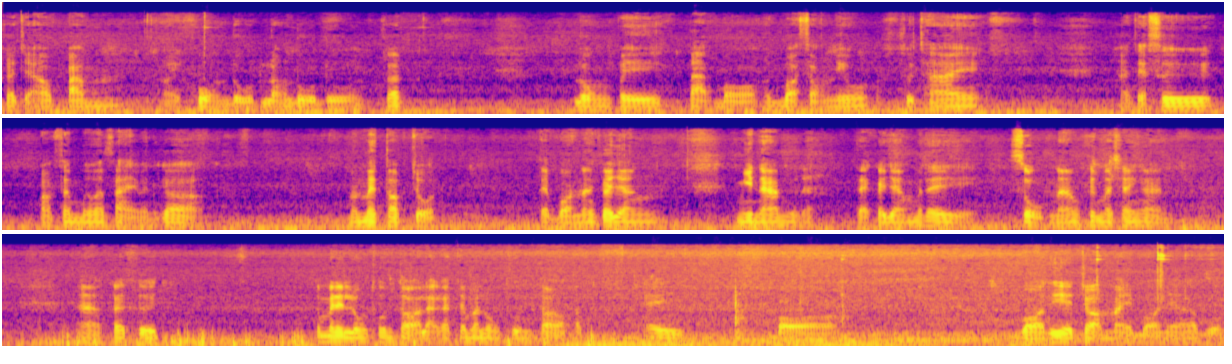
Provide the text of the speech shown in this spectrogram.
ก็จะเอาปั๊มหอยโข่งดูดลองดูดดู ก็ลงไปปากบ่อบ่อสองนิ้ว สุดท้าย อาจจะซื้อปั๊มเสมอมาใส่มันก็ มันไม่ตอบโจทย์ แต่บ่อนนั้นก็ยังมีน้ำอยู่นะ แต่ก็ยังไม่ได้สูบน้ำขึ้นมาใช้งาน อ่าก็คือ ก็ไม่ได้ลงทุนต่อแล้วก็จะมาลงทุนต่อครับไอ้บ่อบ่อที่จะเจาะใหม่บ่อเนี้ยครับผม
